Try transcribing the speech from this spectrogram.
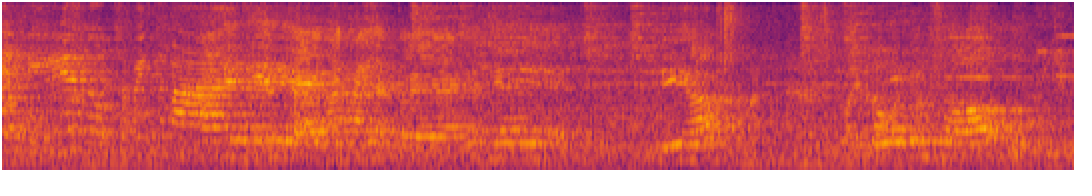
อย่าซีเรียสลูกสบายสบายเท่ๆนะใครอยากแกลงเท่ๆดีครับหนึ่งสองยิ้ม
